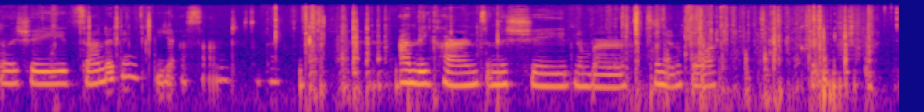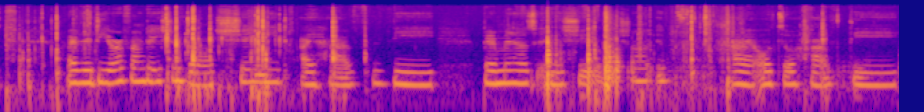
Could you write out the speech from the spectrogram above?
in the shade Sand, I think. Yeah, Sand. Something and the Clarins in the shade number 104 cream. I have the Dior foundation, don't know what shade. I have the Bare Minerals in the shade original, oops. And I also have the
